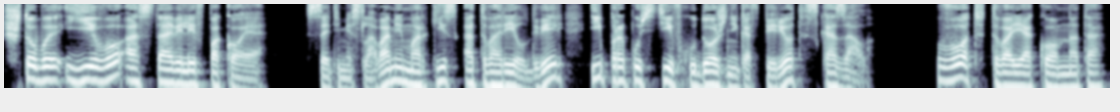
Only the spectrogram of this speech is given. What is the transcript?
чтобы его оставили в покое. С этими словами маркиз отворил дверь и, пропустив художника вперед, сказал, «Вот твоя комната.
